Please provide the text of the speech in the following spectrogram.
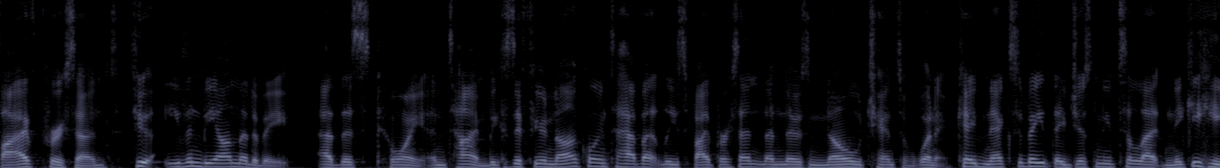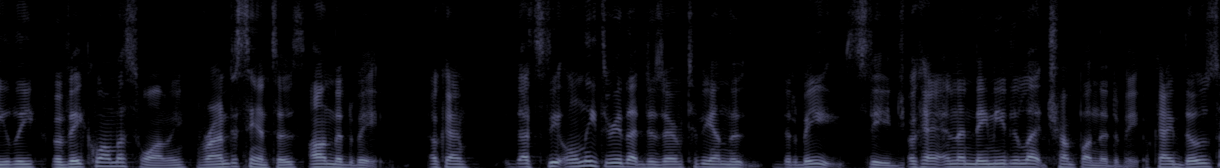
5% to even be on the debate at this point in time. Because if you're not going to have at least 5%, then there's no chance of winning. Okay, next debate, they just need to let Nikki Haley, Vivek Ramaswamy, Ron DeSantis on the debate. Okay, That's the only three that deserve to be on the, the debate stage. Okay, and then they need to let Trump on the debate. Okay, those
